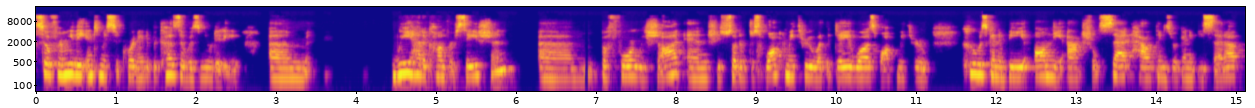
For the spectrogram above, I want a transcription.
So for me, the intimacy coordinator, because there was nudity, um, we had a conversation um, before we shot, and she sort of just walked me through what the day was, walked me through who was going to be on the actual set, how things were going to be set up.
